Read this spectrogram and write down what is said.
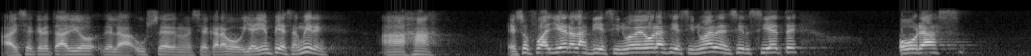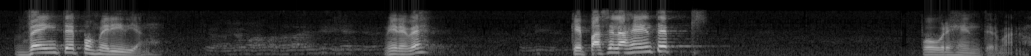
Hay secretario de la UC, de la Universidad de Carabobo. Y ahí empiezan, miren. Ajá. Eso fue ayer a las 19 horas 19, es decir, 7 horas 20 posmeridian. Miren, ¿ves? Que pasen la gente. Pobre gente, hermano.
